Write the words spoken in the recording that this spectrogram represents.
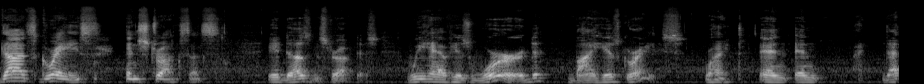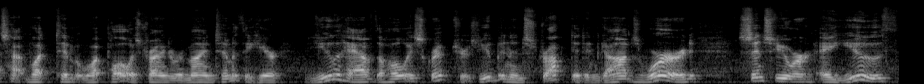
God's grace instructs us. It does instruct us. We have His Word by His grace. Right. And and that's how what Tim what Paul is trying to remind Timothy here. You have the Holy Scriptures. You've been instructed in God's Word since you were a youth,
